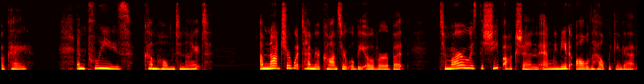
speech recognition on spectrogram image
okay? And please come home tonight. I'm not sure what time your concert will be over, but tomorrow is the sheep auction, and we need all the help we can get.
